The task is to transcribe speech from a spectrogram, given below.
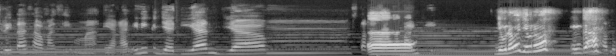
cerita sama si Ma, ya kan. Ini kejadian jam setengah pagi. Jam berapa? Jam berapa? Enggak, satu.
